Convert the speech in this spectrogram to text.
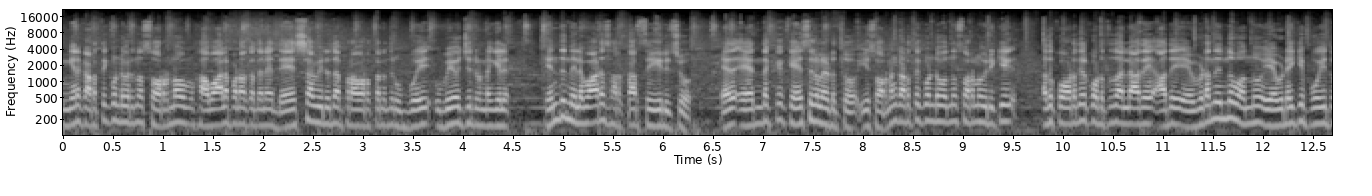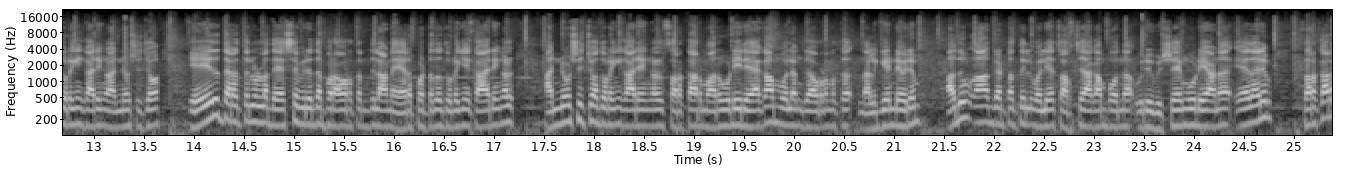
ഇങ്ങനെ കടത്തിക്കൊണ്ടുവരുന്ന സ്വർണവും ഹവാലപ്പണമൊക്കെ തന്നെ ദേശവിരുദ്ധ പ്രവർത്തനത്തിന് ഉപയോഗി ഉപയോഗിച്ചിട്ടുണ്ടെങ്കിൽ എന്ത് നിലപാട് സർക്കാർ സ്വീകരിച്ചു? എന്തൊക്കെ കേസുകൾ എടുത്തു? ഈ സ്വർണം കടത്തിക്കൊണ്ടുവന്ന് സ്വർണം ഒരുക്കി അത് കോടതിയിൽ കൊടുത്തതല്ലാതെ അത് എവിടെ നിന്ന് വന്നു? എവിടേക്ക് പോയി? തുടങ്ങിയ കാര്യങ്ങൾ അന്വേഷിച്ചോ? ഏത് തരത്തിലുള്ള ദേശവിരുദ്ധ പ്രവർത്തനത്തിലാണ് ഏർപ്പെട്ടത്? തുടങ്ങിയ കാര്യങ്ങൾ അന്വേഷിച്ചോ? തുടങ്ങിയ കാര്യങ്ങൾ സർക്കാർ മറുപടി രേഖാമൂലം ഗവർണർക്ക് നൽകേണ്ടി വരും. അതും ആ ഘട്ടത്തിൽ വലിയ ചർച്ചയാകാൻ പോകുന്ന ഒരു വിഷയം കൂടിയാണ്. ഏതായാലും സർക്കാർ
